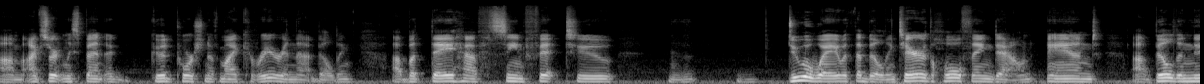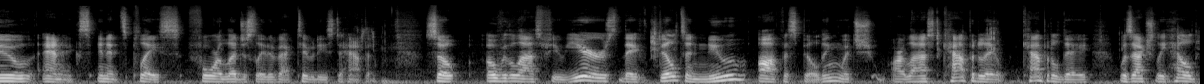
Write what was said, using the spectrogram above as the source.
Um, I've certainly spent a good portion of my career in that building, uh, but they have seen fit to do away with the building, tear the whole thing down, and uh, build a new annex in its place for legislative activities to happen. So, over the last few years, they've built a new office building, which our last Capitol Day, Capitol Day was actually held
